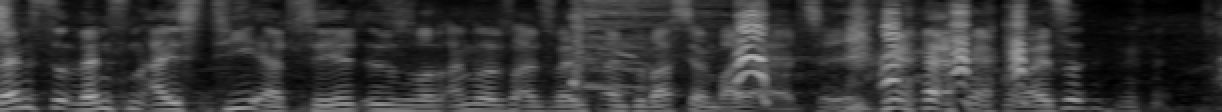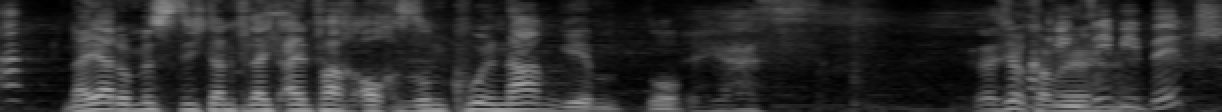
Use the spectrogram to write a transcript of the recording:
wenn's, wenn's ein Ice-T erzählt, ist es was anderes, als wenn es ein Sebastian Bayer erzählt. weißt du? Naja, du müsstest dich dann vielleicht einfach auch so einen coolen Namen geben. So, Ja, es, das ist ja komm, Fucking Sebi Bitch.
